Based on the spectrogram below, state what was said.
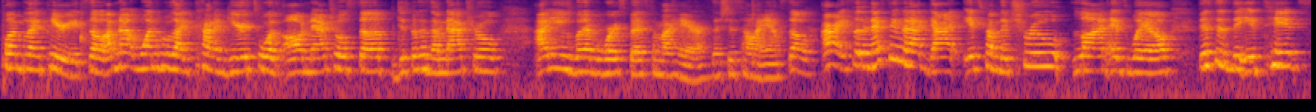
point blank period. So I'm not one who like kind of gears towards all natural stuff just because I'm natural. I use whatever works best for my hair. That's just how I am. So, alright, so the next thing that I got is from the True line as well. This is the Intense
